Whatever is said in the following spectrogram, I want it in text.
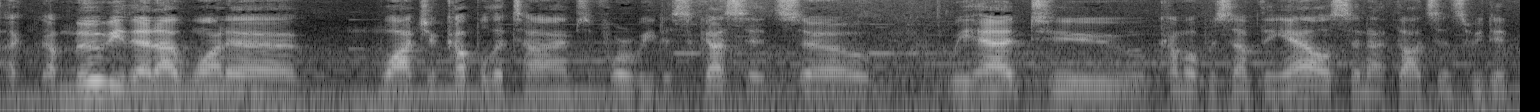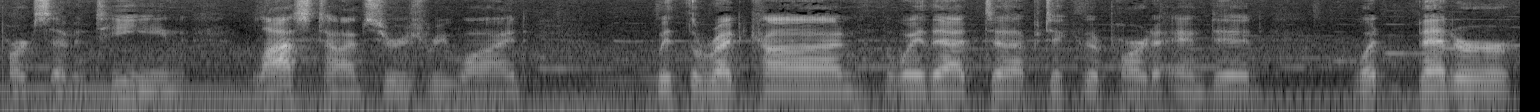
a, a movie that I want to watch a couple of times before we discuss it, so we had to come up with something else, and I thought since we did part 17 last time, Series Rewind, with the retcon, the way that uh, particular part ended, what better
